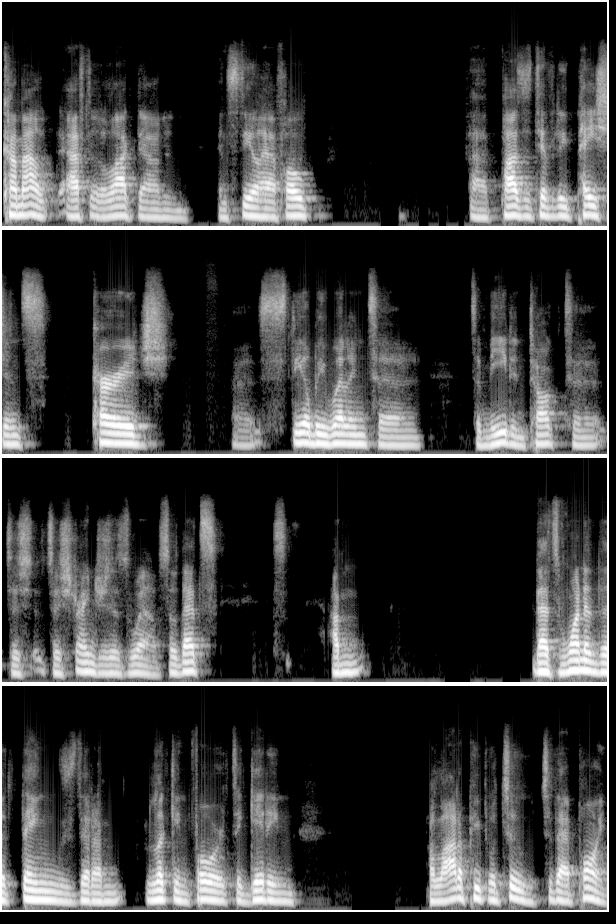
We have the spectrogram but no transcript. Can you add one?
come out after the lockdown and, and still have hope uh, positivity, patience, courage, uh, still be willing to to meet and talk to, to to strangers as well. So that's I'm that's one of the things that I'm looking forward to getting a lot of people to to that point.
